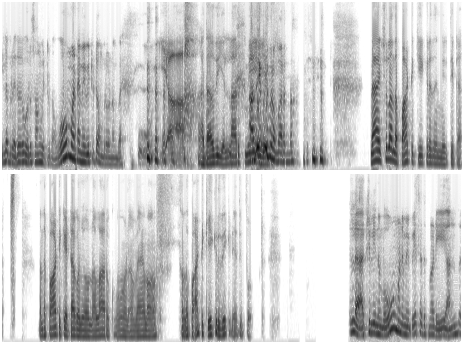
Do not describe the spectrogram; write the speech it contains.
இல்ல ப்ரோ ஏதோ ஒரு சாங் விட்டுருக்கோம். ஓம் நம்ம விட்டுட்டோம் ப்ரோ நம்ம. அதாவது எல்லாருக்குமே நான் ஆக்சுவலா அந்த பாட்டு கேட்கறத நிறுத்திட்டேன். அந்த பாட்டு கேட்டா கொஞ்சம் நல்லா இருக்கும் ஆனா வேணாம். அந்த பாட்டு கேட்கறதே கிடையாது இப்போ. இல்ல ஆக்சுவலி நம்ம ஓம் நம்ம பேசுறதுக்கு முன்னாடி அந்த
